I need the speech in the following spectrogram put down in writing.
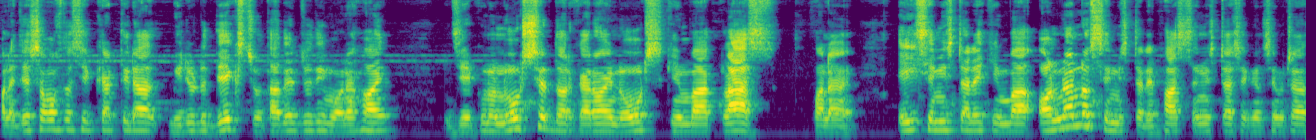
মানে যে সমস্ত শিক্ষার্থীরা ভিডিওটি দেখছ, তাদের যদি মনে হয় যে কোনো নোটসের দরকার হয়, নোটস কিংবা ক্লাস মানে এই সেমিস্টারে কিংবা অন্যান্য সেমিস্টারে, first semester, second semester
